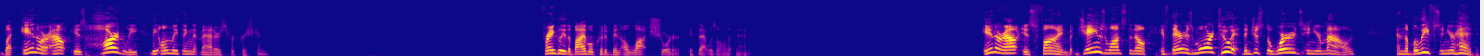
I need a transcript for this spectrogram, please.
But in or out is hardly the only thing that matters for Christians. Frankly, the Bible could have been a lot shorter if that was all that mattered. In or out is fine, but James wants to know if there is more to it than just the words in your mouth and the beliefs in your head.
